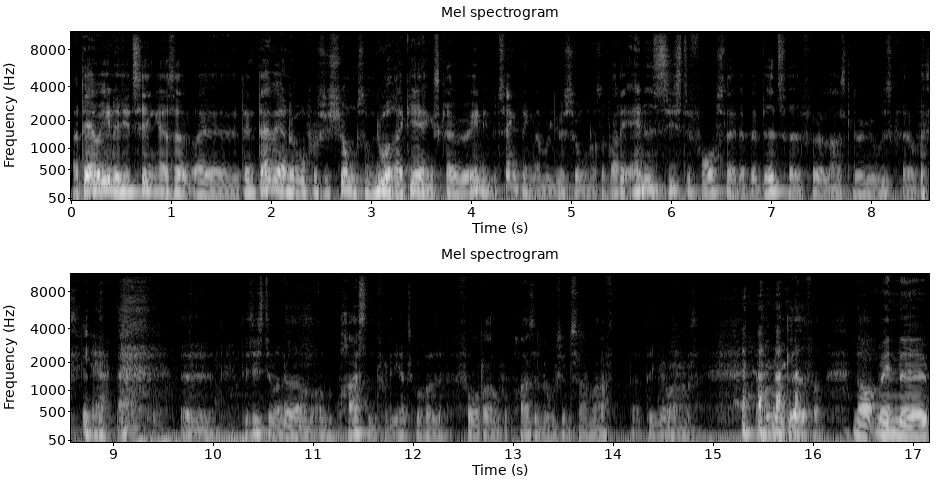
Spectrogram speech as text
Og det er jo en af de ting, altså øh, den daværende opposition, som nu er regeringen, skrev jo ind i betænkningen om miljøzoner, så var det andet sidste forslag, der blev vedtaget, før Lars Løkke udskrev det. Ja. Øh, det sidste var noget om, om pressen, fordi han skulle holde foredrag på presselogen samme aften, og det gjorde han også. Og det var jeg glad for. Nå, men øh,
